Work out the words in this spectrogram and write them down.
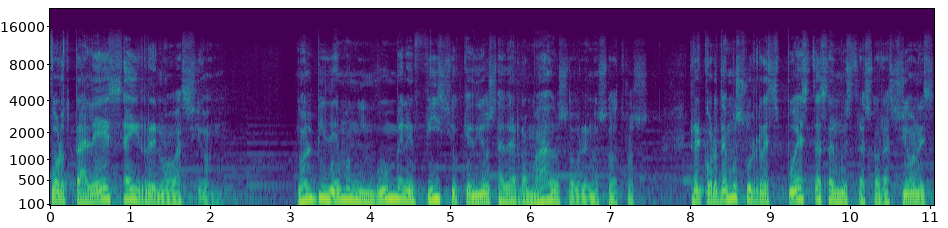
fortaleza y renovación. No olvidemos ningún beneficio que Dios ha derramado sobre nosotros. Recordemos sus respuestas a nuestras oraciones,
